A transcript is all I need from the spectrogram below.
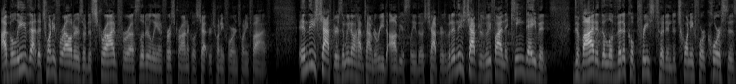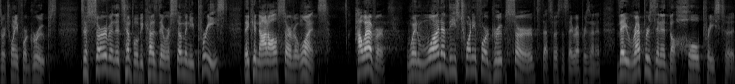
I believe that the 24 elders are described for us literally in 1 Chronicles chapter 24 and 25. In these chapters, and we don't have time to read obviously those chapters, but in these chapters we find that King David divided the Levitical priesthood into 24 courses or 24 groups to serve in the temple because there were so many priests, they could not all serve at once. However, when one of these 24 groups served, that's supposed to say represented, they represented the whole priesthood.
